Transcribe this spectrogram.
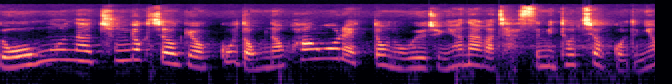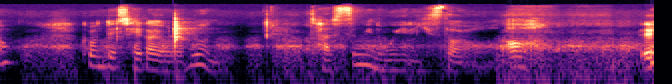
너무나 충격적이었고 너무나 황홀했던 오일 중에 하나가 자스민 터치였거든요. 그런데 제가 여러분 자스민 오일이 있어요. 아, 네.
